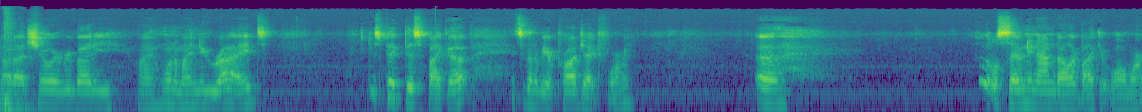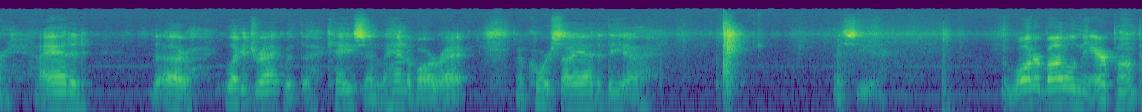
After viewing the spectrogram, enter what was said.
Thought I'd show everybody my one of my new rides. Just picked this bike up. It's going to be a project for me. Uh, a little $79 bike at Walmart. I added the uh, luggage rack with the case and the handlebar rack. Of course, I added the uh, let's see here, the water bottle and the air pump.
